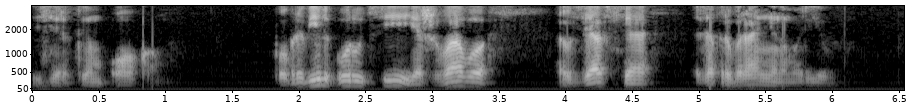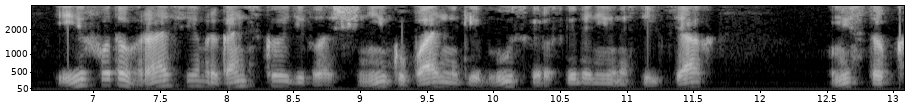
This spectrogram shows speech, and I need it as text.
зірким оком. Попри у руці, я жваво взявся за прибирання номерів. І фотографії американської дітлашні, купальники, блузки, розкидані на стільцях, умісток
